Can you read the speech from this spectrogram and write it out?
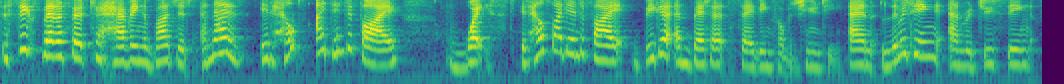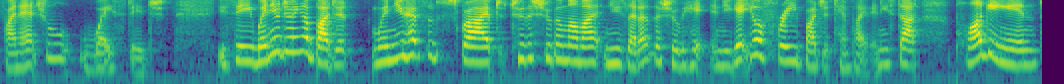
The sixth benefit to having a budget, and that is it helps identify waste. It helps identify bigger and better savings opportunity and limiting and reducing financial wastage. You see, when you're doing a budget, when you have subscribed to the Sugar Mama newsletter, the Sugar Hit, and you get your free budget template and you start plugging in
